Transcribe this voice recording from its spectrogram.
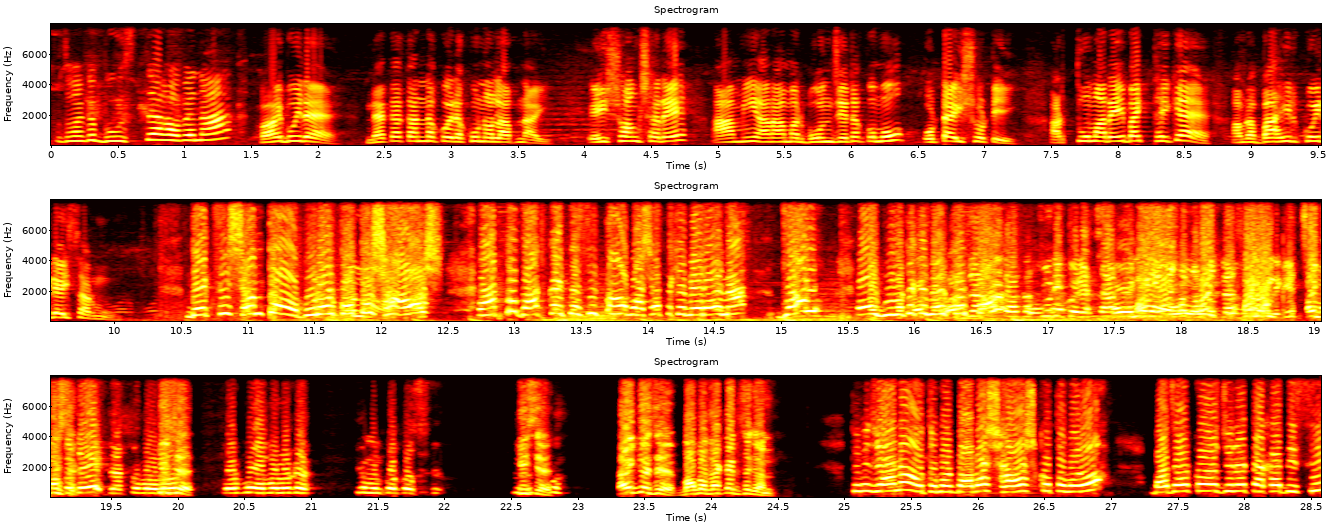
তো তোমাকে বুঝতে হবে না? হয় বুইরে নেকা কান্না কইরা কোনো লাভ নাই। এই সংসারে আমি আর আমার বোন যেটা কমু, ওটাই সঠিক। আর তোমার এই বাইক থেকে আমরা বাহির কইরাই সারমু দেখছিস শান্ত বুড়োর কত সাহস। এত ধাক্কাইতেছি তাও বাসা থেকে বের হয় না। যাও এই বুড়োটাকে বের চুরি করে চা খাই আমার বাইকটা চালালে গেছে মতো দে। দেখো বাবা তোর বউ আমার লোকে কেমন করতেছে কিসে? এই কিসে? বাবা দেখাচ্ছে কেন? তুমি জানো তোমার বাবার সাহস কত বড়? বাজার করার জন্য টাকা দিছে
